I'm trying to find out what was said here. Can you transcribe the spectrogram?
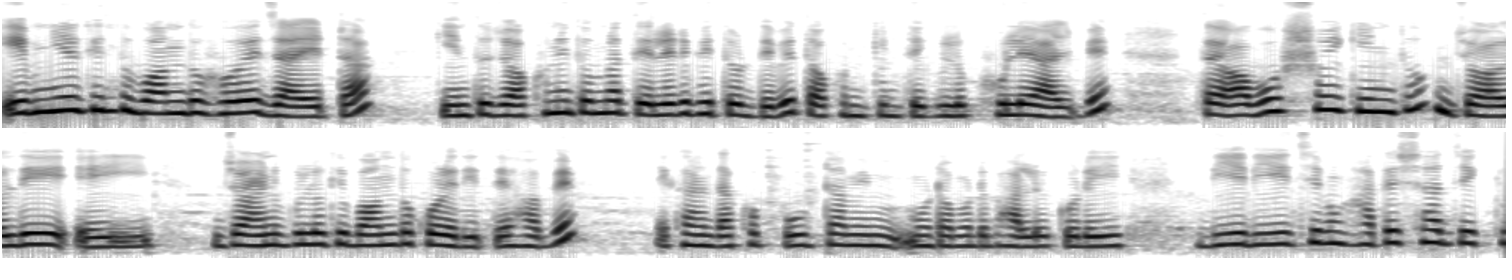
এমনিও কিন্তু বন্ধ হয়ে যায় এটা, কিন্তু যখনই তোমরা তেলের ভেতর দেবে, তখন কিন্তু এগুলো খুলে আসবে। তাই অবশ্যই কিন্তু জল দিয়ে এই জয়েন্টগুলোকে বন্ধ করে দিতে হবে। এখানে দেখো পুরটা আমি মোটামুটি ভালো করেই দিয়ে দিয়েছি এবং হাতের সাহায্যে একটু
